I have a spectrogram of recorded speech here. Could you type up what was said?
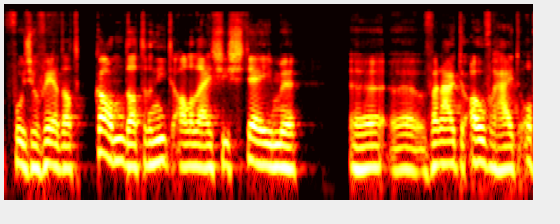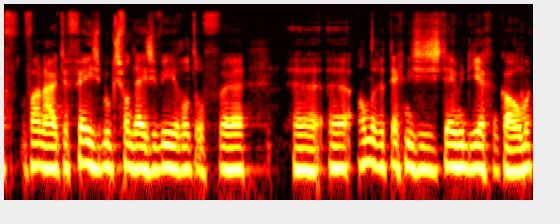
voor zover dat kan, dat er niet allerlei systemen eh, eh, vanuit de overheid of vanuit de Facebooks van deze wereld of eh, eh, eh, andere technische systemen die er gaan komen,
